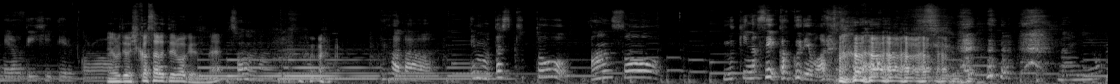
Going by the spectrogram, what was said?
メロディー弾いてるから。メロディーを弾かされてるわけですね。そうなんです。だから でも私きっと伴奏向きな性格ではある。何よって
